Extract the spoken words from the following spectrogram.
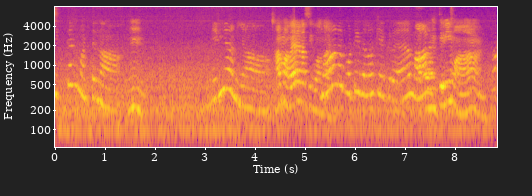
சிக்கன் மட்டும்னா? ம். பிரியாணியா ஆமா வேற என்ன செய்வாங்க? மாலை போட்டு இதெல்லாம் கேக்குறேன். மாலை உனக்கு தெரியுமா? ஆ,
